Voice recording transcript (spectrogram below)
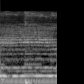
You.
